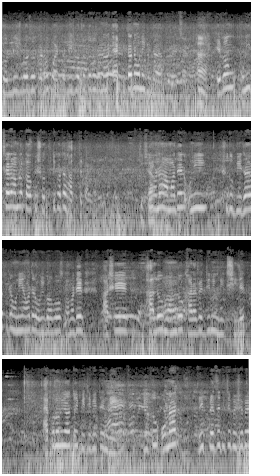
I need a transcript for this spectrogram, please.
চল্লিশ বছর কেন? পঁয়তাল্লিশ বছর ধরে ওনার একটানা উনি বিধায়ক রয়েছেন। হ্যাঁ। এবং উনি ছাড়া আমরা কাউকে সত্যি কথা ভাবতে পারি কেননা আমাদের উনি শুধু বিধায়ক না উনি আমাদের অভিভাবক আমাদের পাশে ভালো মন্দ খারাপের দিনই উনি ছিলেন। এখন উনি হয়তো এই পৃথিবীতে নেই। কিন্তু ওনার রিপ্রেজেন্টেটিভ হিসেবে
